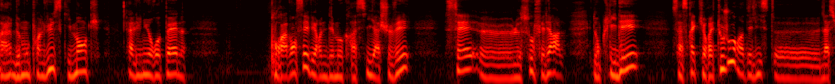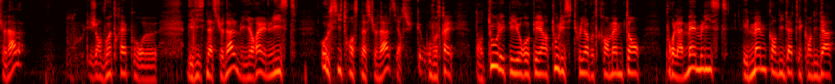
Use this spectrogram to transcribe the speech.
de mon point de vue, ce qui manque à l'Union européenne pour avancer vers une démocratie achevée, c'est euh, le saut fédéral. Donc l'idée, ça serait qu'il y aurait toujours hein, des listes nationales. Les gens voteraient pour des listes nationales, mais il y aurait une liste aussi transnationale, c'est-à-dire qu'on voterait dans tous les pays européens, tous les citoyens voteraient en même temps pour la même liste, les mêmes candidates et candidats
